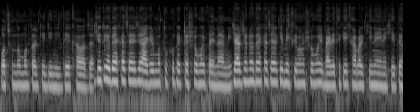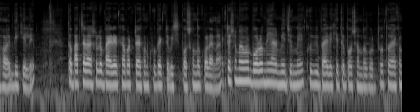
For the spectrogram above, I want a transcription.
পছন্দ মতো আর কি জিনিস দিয়ে খাওয়া যায়। যদিও দেখা যায় যে আগের মতো খুব একটা সময় পাই না আমি। যার জন্য দেখা যায় আর কি ম্যাক্সিমাম সময় বাইরে থেকে খাবার কিনে এনে খেতে হয় বিকেলে। তো বাচ্চারা আসলে বাইরের খাবারটা এখন খুব একটা বেশি পছন্দ করে না। একটা সময় আমার বড় মেয়ে আর মেজু মেয়ে খুবই বাইরে খেতে পছন্দ করতো, তো এখন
